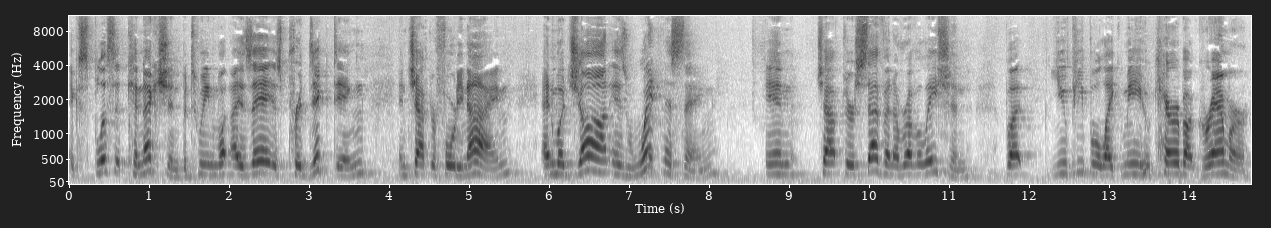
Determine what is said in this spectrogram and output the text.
explicit connection between what Isaiah is predicting in chapter 49 and what John is witnessing in chapter 7 of Revelation. But you people like me who care about grammar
